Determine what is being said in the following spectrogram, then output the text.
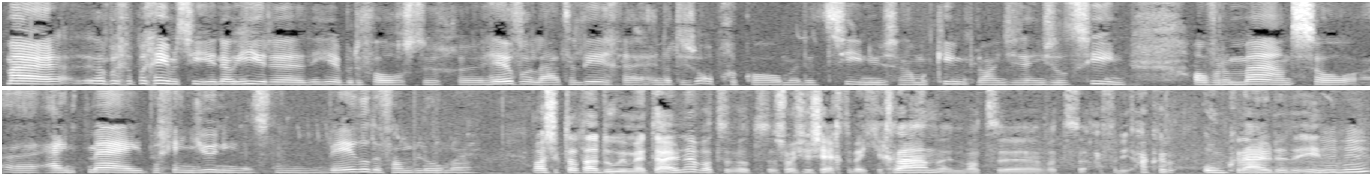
Maar op een gegeven moment zie je, nou hier, hier hebben de vogels toch heel veel laten liggen. En dat is opgekomen. Dat zie je nu, het zijn allemaal kiemplantjes. En je zult zien, over een maand, zo uh, eind mei, begin juni, dat is een wereld van bloemen. Maar als ik dat nou doe in mijn tuin, wat, wat, zoals je zegt, een beetje graan en wat, uh, wat van die akkeronkruiden erin. Mm -hmm.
